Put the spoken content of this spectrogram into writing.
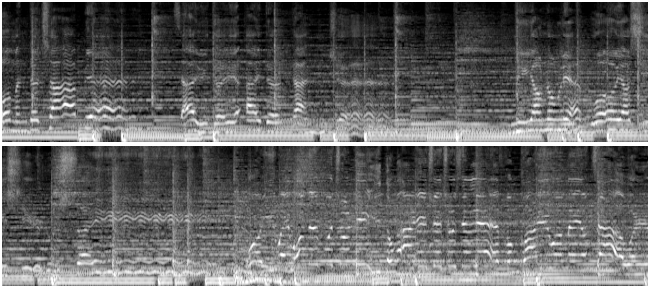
我们的差别在于对爱的感觉，你要浓烈，我要细细入睡。我以为我的付出你。懂爱却出现裂缝，怪我没有他温柔。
